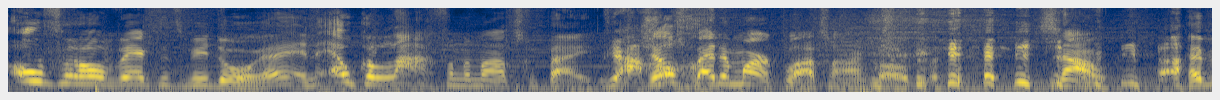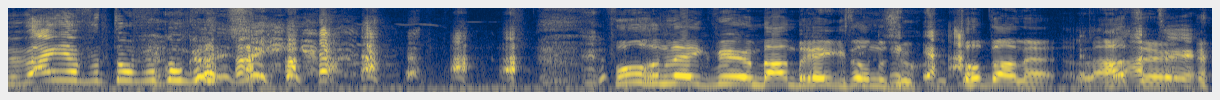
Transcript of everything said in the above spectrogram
overal werkt het weer door, hè? In elke laag van de maatschappij. Ja. Zelfs bij de marktplaats aankopen. nou, hebben wij even een toffe conclusie? Volgende week weer een baanbrekend onderzoek. Tot dan hè. Later. Later.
